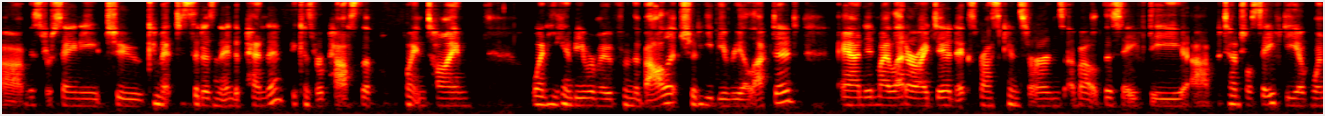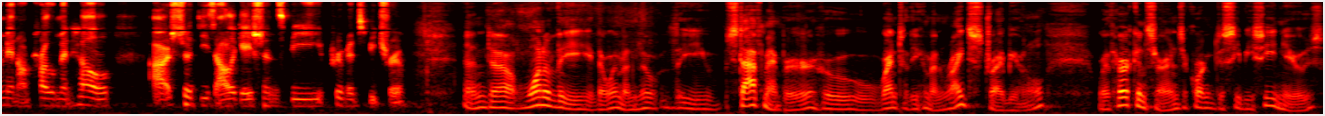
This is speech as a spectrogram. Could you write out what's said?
uh, Mr. Saini to commit to an independent because we're past the point in time when he can be removed from the ballot should he be reelected. And in my letter, I did express concerns about the safety, uh, potential safety of women on Parliament Hill uh, should these allegations be proven to be true. And uh, one of the, the women, the, the staff member who went to the Human Rights Tribunal with her concerns, according to CBC News,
